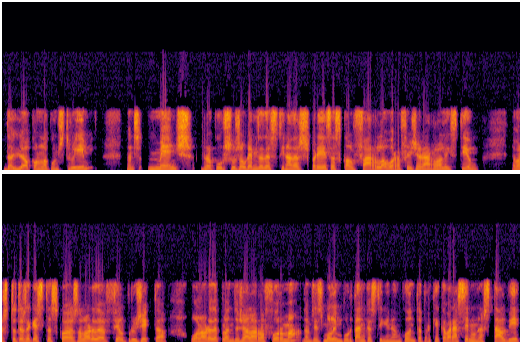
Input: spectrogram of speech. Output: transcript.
del lloc on la construïm, doncs menys recursos haurem de destinar després a escalfar-la o a refrigerar-la a l'estiu. Llavors, totes aquestes coses, a l'hora de fer el projecte o a l'hora de plantejar la reforma, doncs és molt important que es tinguin en compte, perquè acabarà sent un estalvi eh,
